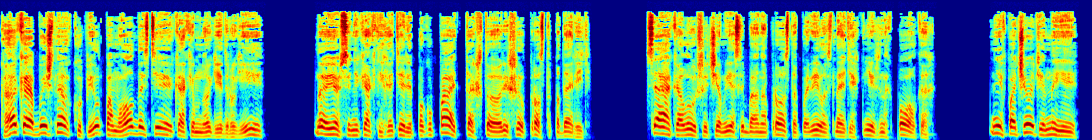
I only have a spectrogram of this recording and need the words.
Как обычно, купил по молодости, как и многие другие. Но ее все никак не хотели покупать, так что решил просто подарить. Всяко лучше, чем если бы она просто пылилась на этих книжных полках. Не в почете ныне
